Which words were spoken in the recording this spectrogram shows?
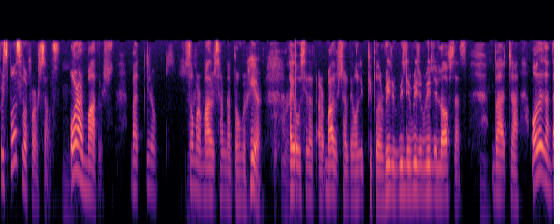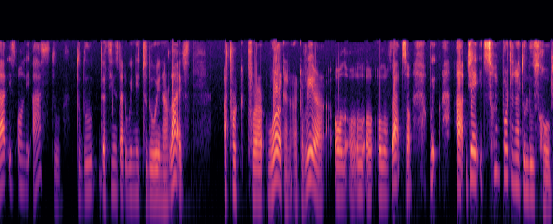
responsible for ourselves mm. or our mothers. But you know, some right. our mothers are not longer here. Right. I always say that our mothers are the only people that really, really, really, really loves us. Mm. But uh, other than that, it's only us to to do the things that we need to do in our lives uh, for for our work and our career, all all, all, all of that. So, we, uh, Jay, it's so important not to lose hope.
